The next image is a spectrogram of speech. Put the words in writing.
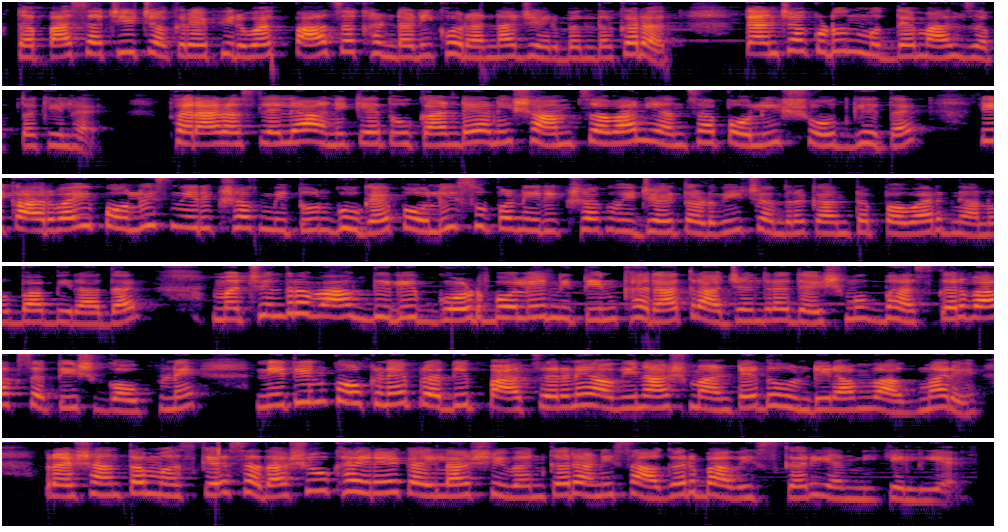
तपासाची चक्रे फिरवत पाच खंडणीखोरांना जेरबंद करत त्यांच्याकडून मुद्देमाल जप्त केला आहे फरार असलेल्या अनिकेत उकांडे आणि श्याम चव्हाण यांचा पोलीस शोध घेत आहेत. ही कारवाई पोलीस निरीक्षक मिथून घुगे पोलीस उपनिरीक्षक विजय तडवी चंद्रकांत पवार ज्ञानोबा बिरादार मच्छिंद्र वाघ दिलीप गोडबोले नितीन खरात राजेंद्र देशमुख भास्कर वाघ सतीश गोपणे नितीन कोकणे प्रदीप पाचरणे अविनाश मांटे धोंडीराम वाघमारे प्रशांत मस्के सदाशिव खैरे कैलास शिवनकर आणि सागर बाविस्कर यांनी केली आहे.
